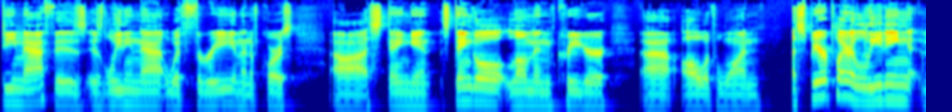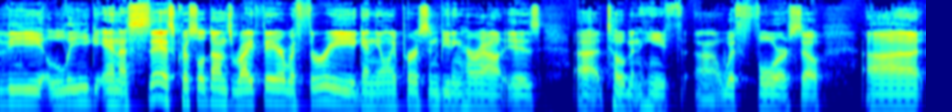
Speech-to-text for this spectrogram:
D Math is is leading that with three, and then of course uh, Stengel, Stengel Lohman, Krieger, uh, all with one. A Spirit player leading the league in assists. Crystal Dunn's right there with three. Again, the only person beating her out is uh, Tobin Heath uh, with four. So uh, th-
